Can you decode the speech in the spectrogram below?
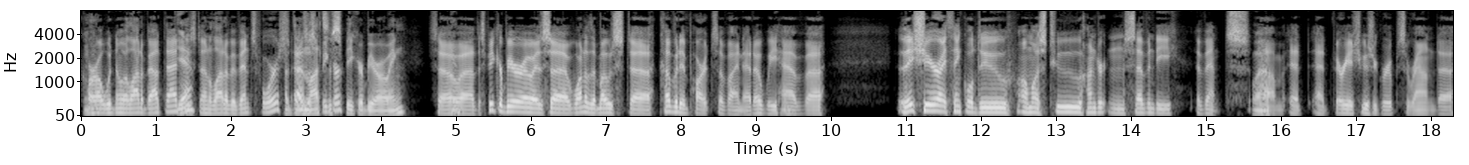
Carl would know a lot about that. Mm-hmm. Yeah. He's done a lot of events for us. I've done lots speaker. of speaker bureauing. So uh, the Speaker Bureau is uh, one of the most uh, coveted parts of INETA. We have uh, this year, I think we'll do almost 270 events Wow. um, at at various user groups around uh,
